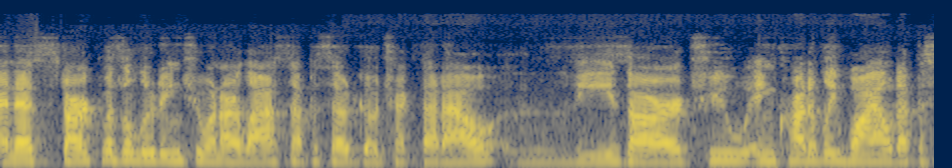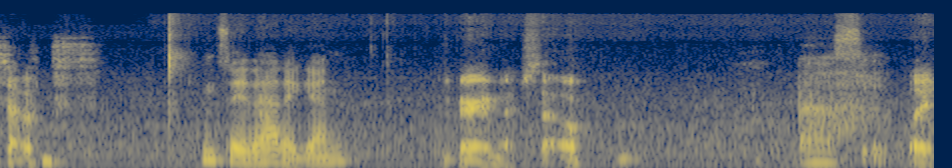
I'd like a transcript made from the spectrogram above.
And as Stark was alluding to in our last episode, go check that out. These are two incredibly wild episodes. Can say that again. Very much so. Ugh. Like,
